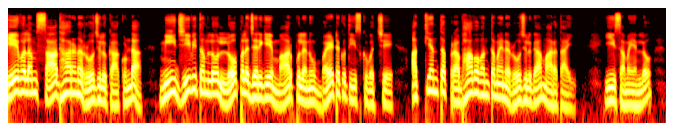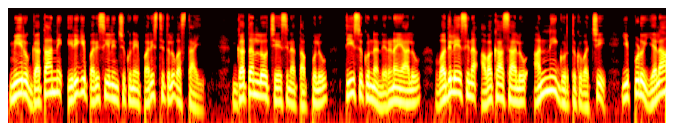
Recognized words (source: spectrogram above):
కేవలం సాధారణ రోజులు కాకుండా మీ జీవితంలో లోపల జరిగే మార్పులను బయటకు తీసుకువచ్చే అత్యంత ప్రభావవంతమైన రోజులుగా మారతాయి. ఈ సమయంలో మీరు గతాన్ని ఇరిగి పరిశీలించుకునే పరిస్థితులు వస్తాయి. గతంలో చేసిన తప్పులు తీసుకున్న నిర్ణయాలు వదిలేసిన అవకాశాలు అన్నీ గుర్తుకు వచ్చి ఇప్పుడు ఎలా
